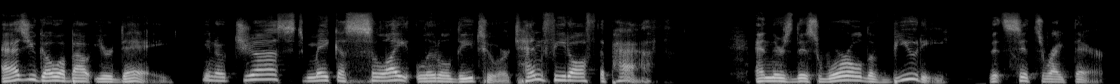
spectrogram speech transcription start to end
as you go about your day, you know, just make a slight little detour, 10 feet off the path. And there's this world of beauty that sits right there.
